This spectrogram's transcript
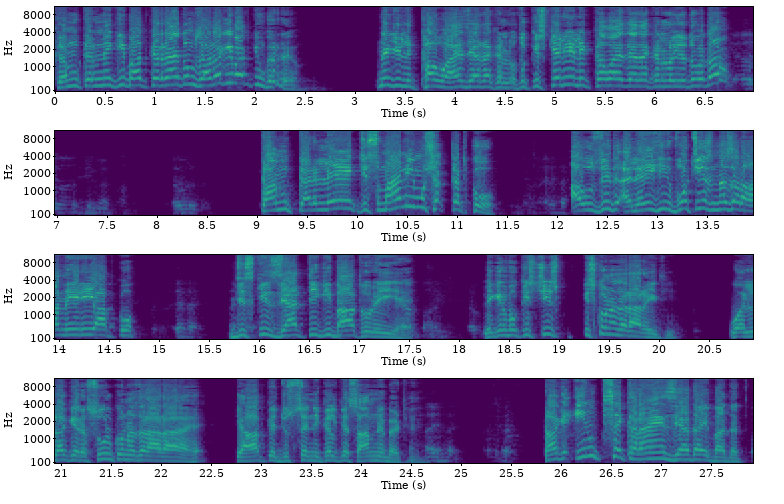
کم کرنے کی بات کر رہا ہے، تم زیادہ کی بات کیوں کر رہے ہو؟ نہیں جی لکھا ہوا ہے زیادہ کر لو۔ تو کس کے لیے لکھا ہوا ہے زیادہ کر لو؟ یہ تو بتاؤ۔ کم کر لیں جسمانی مشقت کو۔ اوزد علیہ وہ چیز نظر آ نہیں رہی آپ کو، جس کی زیادتی کی بات ہو رہی ہے۔ لیکن وہ کس چیز، کس کو نظر آ رہی تھی؟ وہ اللہ کے رسول کو نظر آ رہا ہے کہ آپ کے جس سے نکل کے سامنے بیٹھے ہیں۔ کہا کہ ان سے کرائیں زیادہ عبادت۔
